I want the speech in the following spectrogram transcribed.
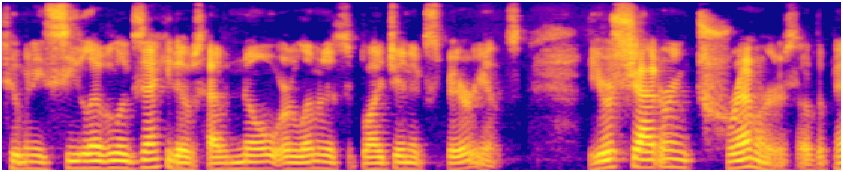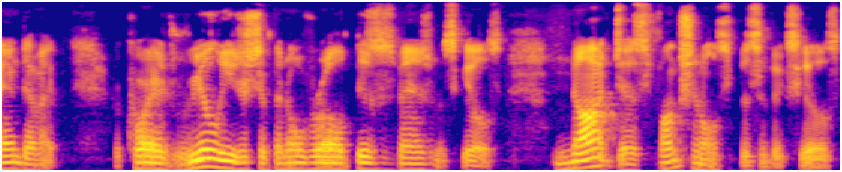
Too many C level executives have no or limited supply chain experience. The earth shattering tremors of the pandemic required real leadership and overall business management skills, not just functional specific skills.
